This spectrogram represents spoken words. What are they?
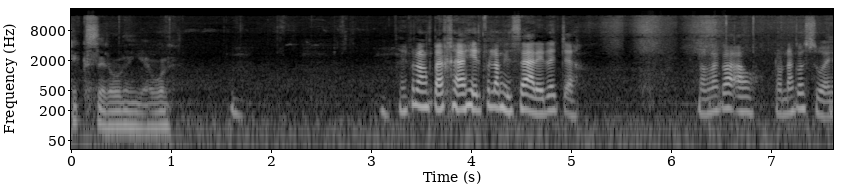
เฮกเซโรนึงอย่าวะให้ฝรั่งตาคาเห็ดฝรั่งอิซ่าเลยด้วยจ้ะดอกนั้นก็เอาดอกนั้นก็สวย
